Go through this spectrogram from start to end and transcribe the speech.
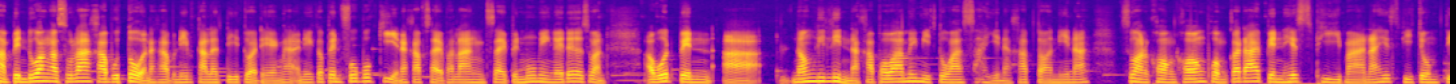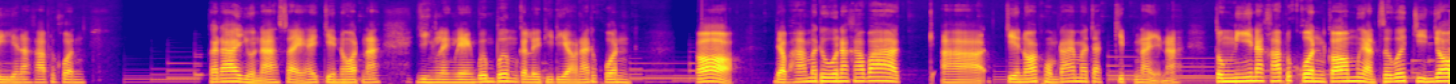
3 เป็นด้วงอสุราคาบุโตะนะครับ อันนี้การันตีตัวแดงนะ อันนี้ก็เป็นฟูบุกินะครับใส่พลังใส่เป็นมูมิงไรเดอร์ส่วนอาวุธเป็นอ่าน้องลิลลินนะครับ เพราะว่าไม่มีตัวใส่นะครับตอนนี้นะ ส่วนของทองผมก็ได้เป็น HP มานะ HP โจมตีนะครับทุกคน ก็ได้อยู่นะ ใส่ให้เจนอสนะ ยิงแรงๆเบิ่มๆกันเลยทีเดียวนะทุกคน ก็เดี๋ยวพามาดูนะครับว่าเจนอสผมได้มาจากกิจไหนนะ ตรงนี้นะครับทุกคนก็เหมือนเซิร์ฟเวอร์จีนย่อ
